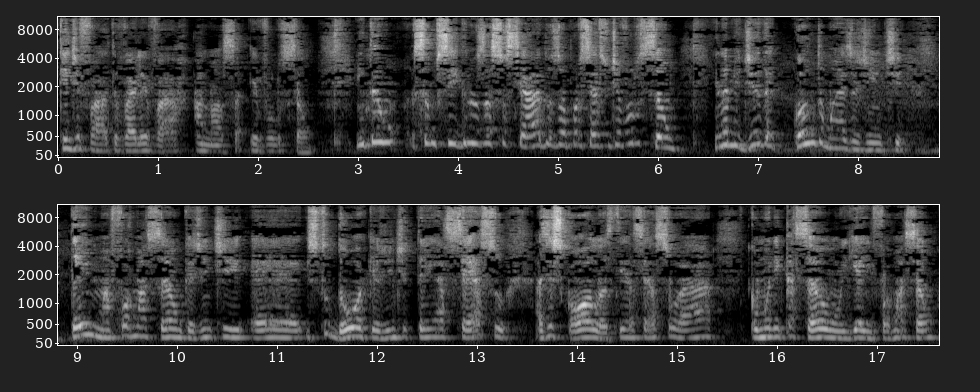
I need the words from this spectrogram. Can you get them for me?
que de fato vai levar à nossa evolução. Então, são signos associados ao processo de evolução. E na medida, quanto mais a gente tem uma formação, que a gente é, estudou, que a gente tem acesso às escolas, tem acesso à comunicação e à informação,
